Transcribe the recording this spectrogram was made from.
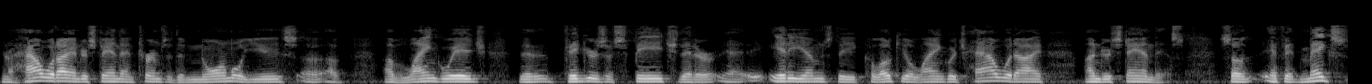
You know, how would I understand that in terms of the normal use of, of, of language, the figures of speech that are uh, idioms, the colloquial language? How would I understand this? So if it makes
